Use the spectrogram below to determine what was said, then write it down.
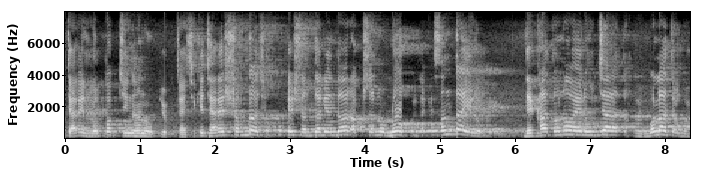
ત્યારે લોપક ચિહ્નનો ઉપયોગ થાય છે. કે જ્યારે શબ્દ છે, એ શબ્દની અંદર અક્ષરનો લોપ એટલે કે સંતાયેલો દેખાતો ન હોય એને ઉચ્ચારાતો હોય, બોલાતો હોય,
